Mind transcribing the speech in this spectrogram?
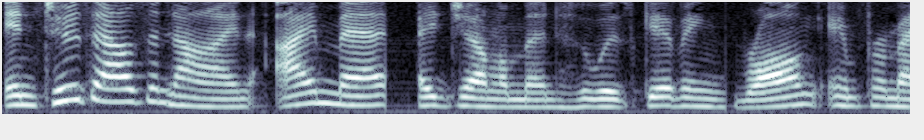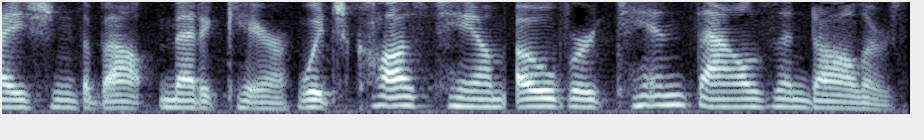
In 2009, I met a gentleman who was giving wrong information about Medicare, which cost him over $10,000.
